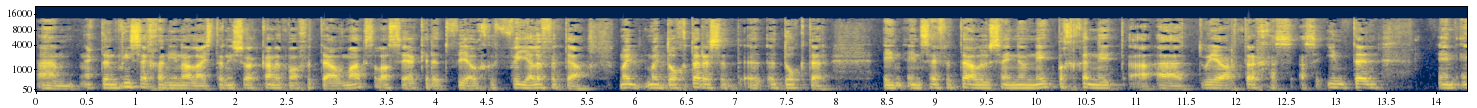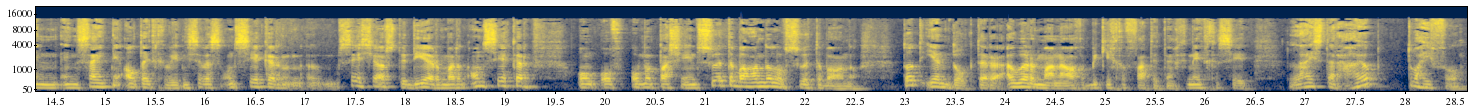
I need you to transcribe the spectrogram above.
Ehm um, ek dink nie sy gaan hierna luister nie, so ek kan dit maar vertel, maar ek sal al sê ek het dit vir jou vir julle vertel. My my dogter is 'n 'n dokter en en sy vertel hoe sy nou net begin het uh uh 2 jaar terug as as 'n intern en en en sy het nie altyd geweet nie. Sy was onseker 6 jaar studeer, maar onseker om of om 'n pasiënt so te behandel of so te behandel. Tot een dokter, 'n ouer man, haar 'n bietjie gevat het en net gesê het: "Luister, hou op twyfel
